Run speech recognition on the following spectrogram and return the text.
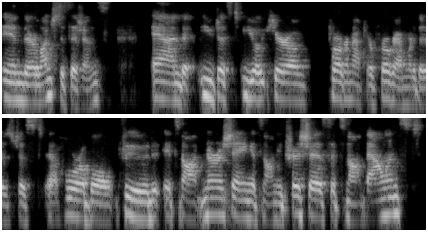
in their lunch decisions. And you just you hear of program after program where there's just horrible food. It's not nourishing, it's not nutritious, it's not balanced,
